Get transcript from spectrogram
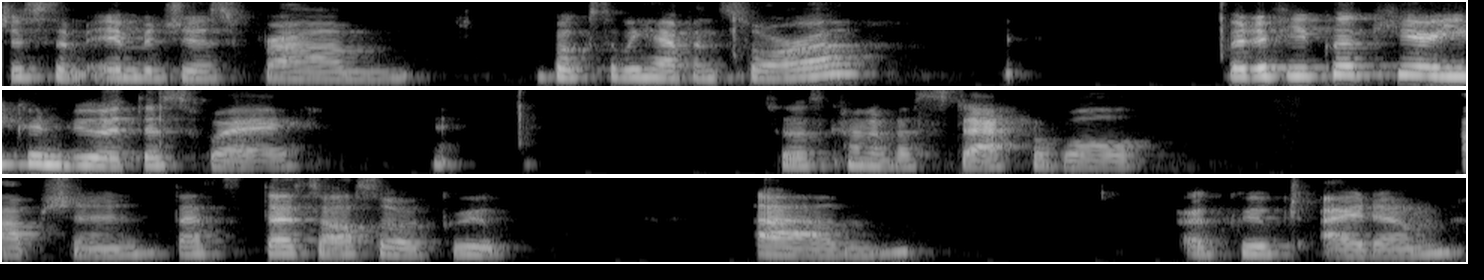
just some images from books that we have in Sora. But if you click here, you can view it this way. So it's kind of a stackable option. That's that's also a group um, a grouped item.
